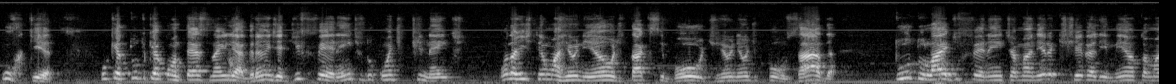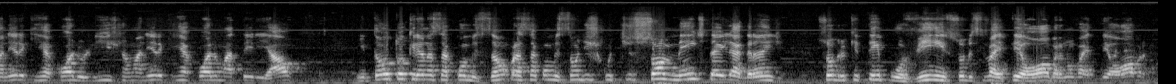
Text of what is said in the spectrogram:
por quê? Porque tudo que acontece na Ilha Grande é diferente do continente. Quando a gente tem uma reunião de taxi boat, reunião de pousada, tudo lá é diferente. A maneira que chega alimento, a maneira que recolhe o lixo, a maneira que recolhe o material. Então eu estou criando essa comissão para essa comissão discutir somente da Ilha Grande, sobre o que tem por vir, sobre se vai ter obra, não vai ter obra.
